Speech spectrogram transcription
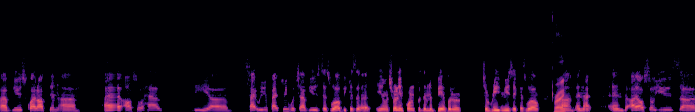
I've used quite often. Um, I also have the uh, Sight Reading Factory, which I've used as well because uh, you know it's really important for them to be able to to read music as well. Right. Um, and I and I also use uh,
